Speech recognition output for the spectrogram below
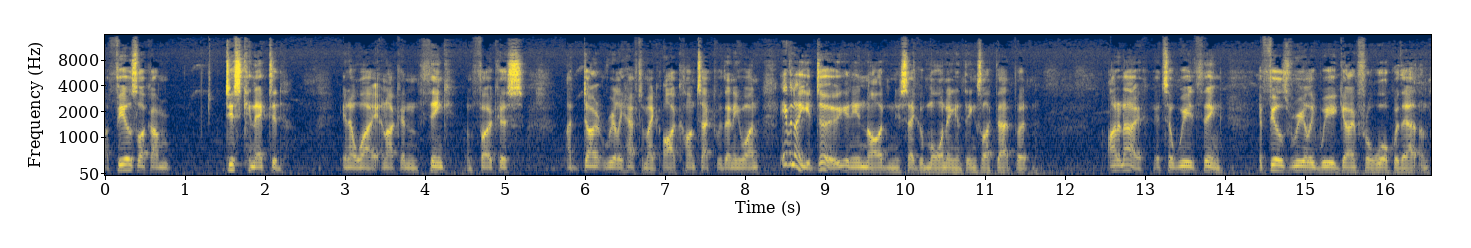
It feels like I'm disconnected in a way and I can think and focus. I don't really have to make eye contact with anyone, even though you do, and you nod and you say good morning and things like that, but I don't know, it's a weird thing. It feels really weird going for a walk without them.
